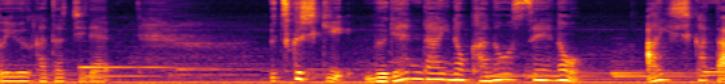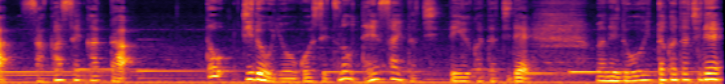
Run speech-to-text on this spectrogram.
という形で美しき無限大の可能性の愛し方咲かせ方と児童養護施設の天才たちっていう形で、まあね、どういった形で、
